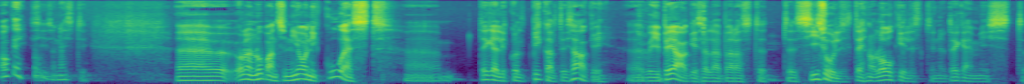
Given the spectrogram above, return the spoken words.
okei okay,, siis on hästi äh,. olen lubanud siin Ioniq kuuest äh,, tegelikult pikalt ei saagi või ei peagi, sellepärast et sisuliselt, tehnoloogiliselt on ju tegemist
